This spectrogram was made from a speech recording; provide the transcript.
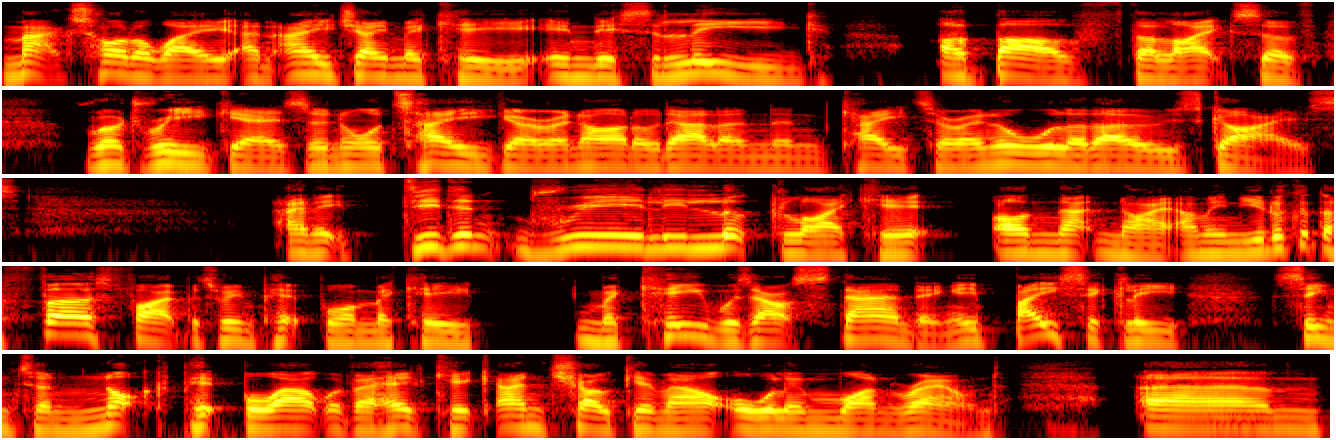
Max Holloway, and AJ McKee in this league above the likes of Rodriguez and Ortega and Arnold Allen and Kattar and all of those guys and it didn't really look like it on that night. I mean, you look at the first fight between Pitbull and McKee. McKee was outstanding. He basically seemed to knock Pitbull out with a head kick and choke him out all in one round. Um,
